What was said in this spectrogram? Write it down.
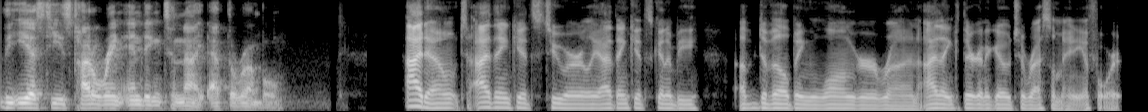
the EST's title reign ending tonight at the Rumble? I don't. I think it's too early. I think it's going to be a developing longer run. I think they're going to go to WrestleMania for it.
